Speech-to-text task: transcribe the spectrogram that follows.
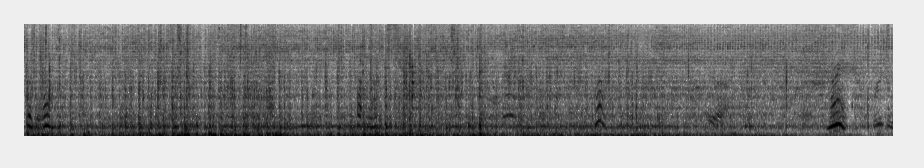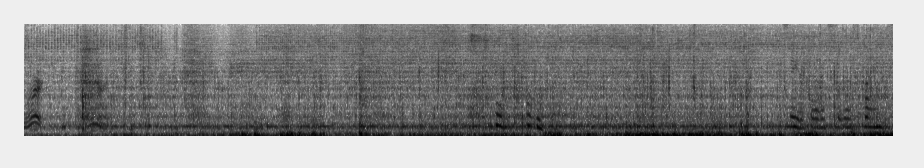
Good luck. That works. Alright. Freaking work. Very nice. See what the rest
